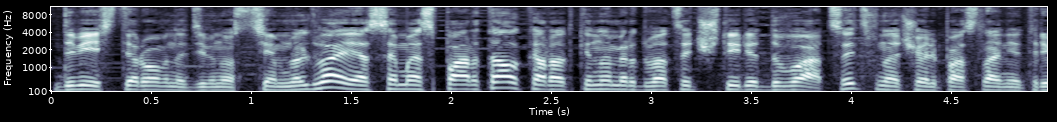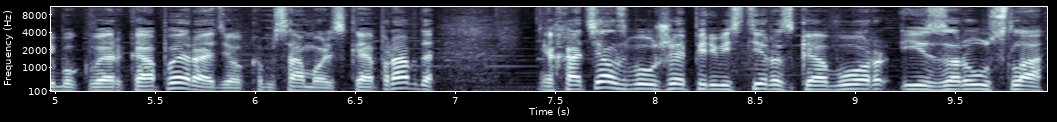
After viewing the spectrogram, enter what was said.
200 ровно 9702 и смс-портал, короткий номер 2420, в начале послания три буквы РКП, радио «Комсомольская правда». Хотелось бы уже перевести разговор из русла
